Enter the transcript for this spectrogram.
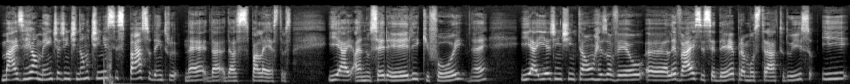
mas realmente a gente não tinha esse espaço dentro né, da, das palestras. E a, a não ser ele, que foi, né? E aí a gente então resolveu uh, levar esse CD para mostrar tudo isso e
